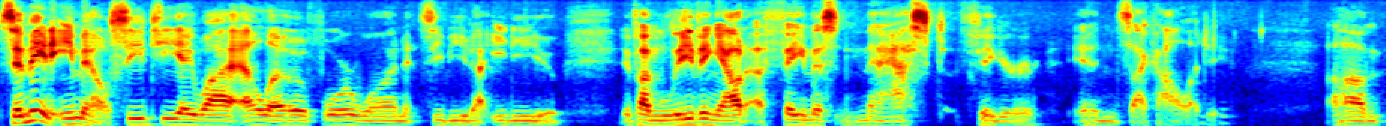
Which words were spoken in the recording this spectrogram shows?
send me an email, ctaylo41 at cbu.edu, if I'm leaving out a famous masked figure in psychology. Um,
